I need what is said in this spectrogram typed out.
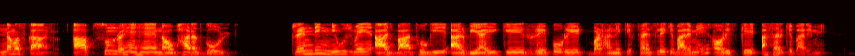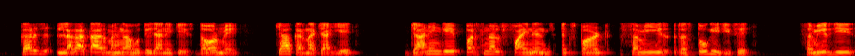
नमस्कार, आप सुन रहे हैं नवभारत गोल्ड। ट्रेंडिंग न्यूज़ में आज बात होगी आरबीआई के रेपो रेट बढ़ाने के फैसले के बारे में और इसके असर के बारे में। कर्ज लगातार महँगा होते जाने के इस दौर में क्या करना चाहिए? जानेंगे personal finance expert Sameer Rastogi ji से। Sameer ji,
